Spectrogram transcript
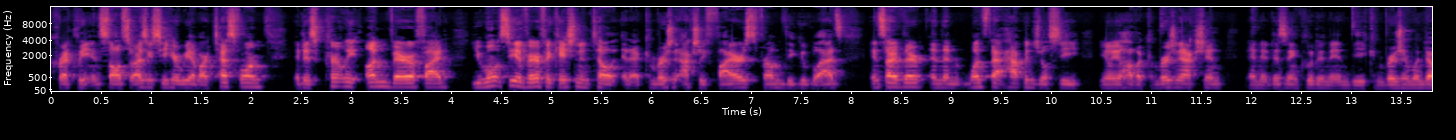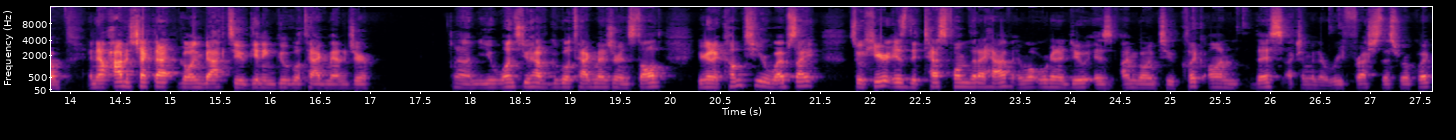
correctly installed. So as you see here, we have our test form. It is currently unverified. You won't see a verification until a conversion actually fires from the Google Ads inside of there. And then once that happens, you'll see, you know, you'll have a conversion action and it is included in the conversion window. And now how to check that, going back to getting Google Tag Manager. Um, you Once you have Google Tag Manager installed, you're going to come to your website. So here is the test form that I have. And what we're going to do is I'm going to click on this. Actually, I'm going to refresh this real quick.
